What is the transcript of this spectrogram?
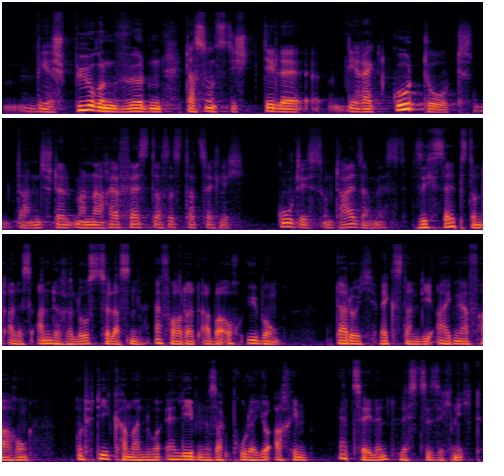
wir spüren würden, dass uns die Stille direkt gut tut. Dann stellt man nachher fest, dass es tatsächlich gut ist und heilsam ist. Sich selbst und alles andere loszulassen, erfordert aber auch Übung. Dadurch wächst dann die Eigenerfahrung und die kann man nur erleben, sagt Bruder Joachim. Erzählen lässt sie sich nicht.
